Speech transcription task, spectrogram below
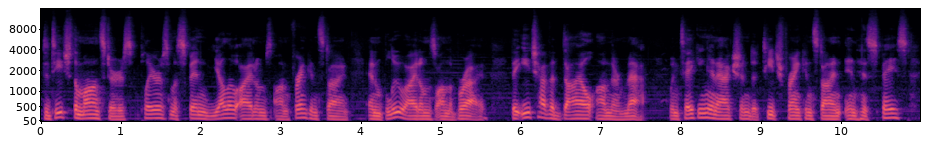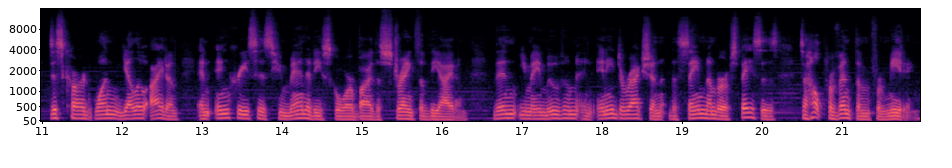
To teach the monsters, players must spend yellow items on Frankenstein and blue items on the bride. They each have a dial on their mat. When taking an action to teach Frankenstein in his space, discard one yellow item and increase his humanity score by the strength of the item. Then you may move him in any direction the same number of spaces to help prevent them from meeting.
